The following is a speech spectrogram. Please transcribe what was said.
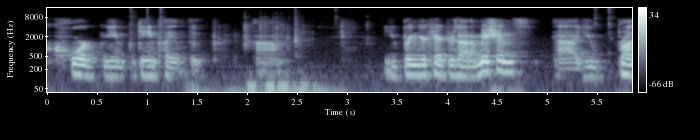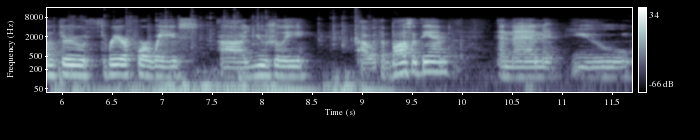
core game, gameplay loop. Um, you bring your characters out on missions. Uh, you run through three or four waves, uh, usually uh, with a boss at the end, and then you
